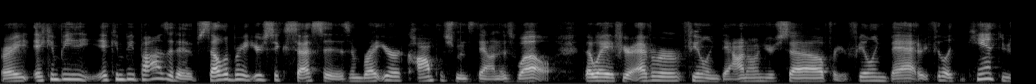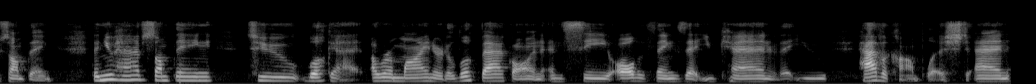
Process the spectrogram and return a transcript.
right? It can be it can be positive. Celebrate your successes and write your accomplishments down as well. That way if you're ever feeling down on yourself or you're feeling bad or you feel like you can't do something, then you have something to look at, a reminder to look back on and see all the things that you can or that you have accomplished and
